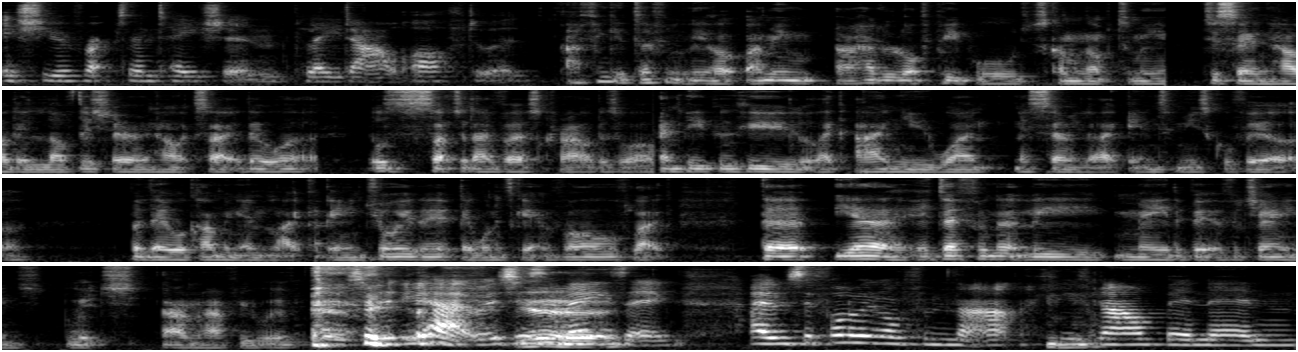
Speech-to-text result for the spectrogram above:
issue of representation played out afterwards? I think it definitely helped. I mean, I had a lot of people just coming up to me, just saying how they loved the show and how excited they were. It was such a diverse crowd as well, and people who like I knew weren't necessarily like into musical theatre, but they were coming in like they enjoyed it, they wanted to get involved. Like, the yeah, it definitely made a bit of a change, which I'm happy with. Which yeah, which is Yeah. amazing. Um, so following on from that, you've Mhm. now been in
